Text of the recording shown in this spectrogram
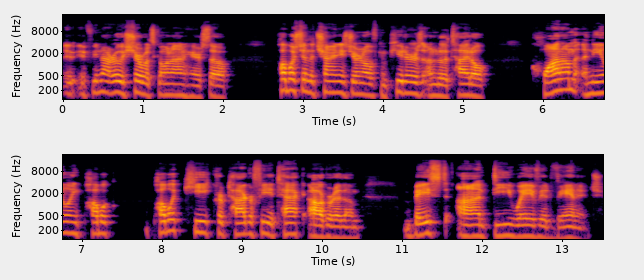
if you're not really sure what's going on here. So published in the Chinese Journal of Computers under the title Quantum Annealing Public, Public Key Cryptography Attack Algorithm based on D-Wave Advantage.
